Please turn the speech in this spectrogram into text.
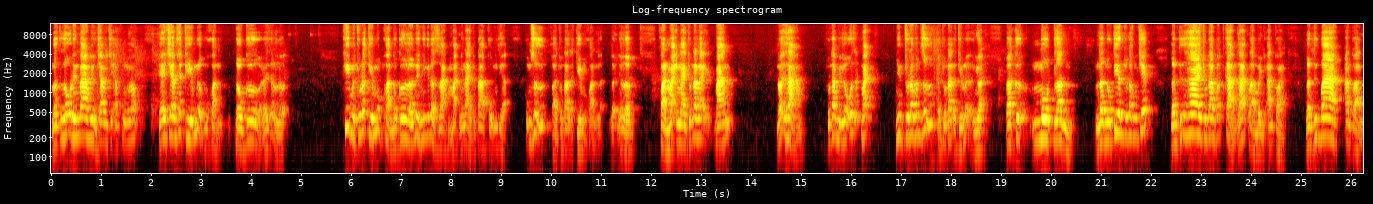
Nó lỗ đến 30 phần trăm anh chị em không cắt lót. Thì anh chị em sẽ kiếm được một khoản đầu cơ ở đấy rất là lớn. Khi mà chúng ta kiếm một khoản đầu cơ lớn thì những cái đợt giảm mạnh như này chúng ta cũng gì ạ? Cũng giữ và chúng ta lại kiếm một khoản lợi, lợi nhuận lớn. Khoản mạnh này chúng ta lại bán nó lại giảm. Chúng ta bị lỗ rất mạnh nhưng chúng ta vẫn giữ và chúng ta lại kiếm lợi nhuận. Và cự một lần lần đầu tiên chúng ta không chết lần thứ hai chúng ta vẫn cảm giác là mình an toàn lần thứ ba an toàn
